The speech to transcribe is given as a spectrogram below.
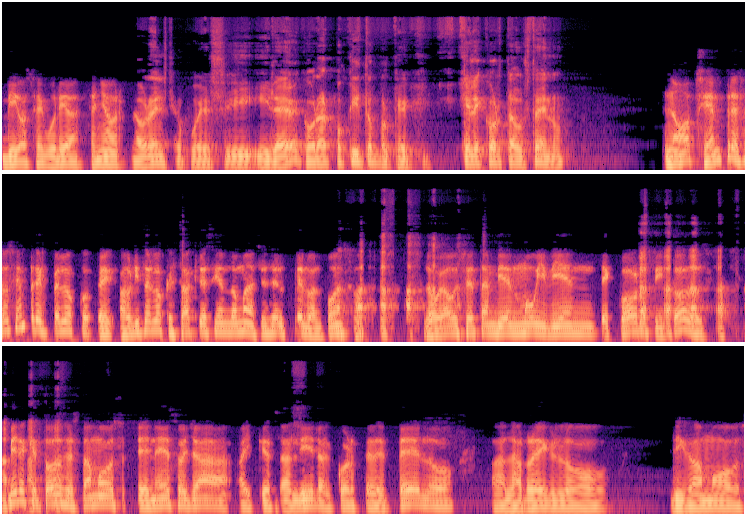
bioseguridad, señor. Laurencio, pues, y, le debe cobrar poquito porque ¿qué le corta a usted, no? No, siempre, eso siempre el pelo, eh, ahorita lo que está creciendo más es el pelo, Alfonso. Lo veo a usted también muy bien de corte y todos. Mire que todos estamos en eso ya, hay que salir al corte de pelo, al arreglo, digamos,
